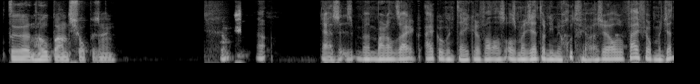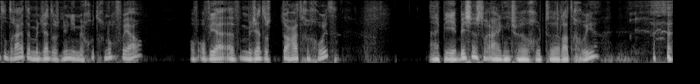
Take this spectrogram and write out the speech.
dat er een hoop aan het shoppen zijn. Ja. ja. Ja, maar dan ik eigenlijk ook een teken van als, als Magento niet meer goed voor jou. Als je al vijf jaar op Magento draait en Magento is nu niet meer goed genoeg voor jou, of, of jij, of Magento is te hard gegroeid, dan heb je je business toch eigenlijk niet zo heel goed uh, laten groeien.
